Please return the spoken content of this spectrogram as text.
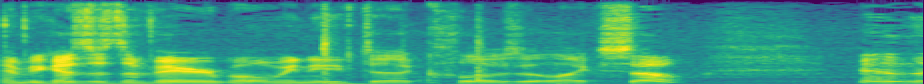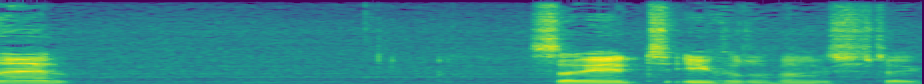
And because it's a variable, we need to close it like so. And then setting it to equal to function, take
